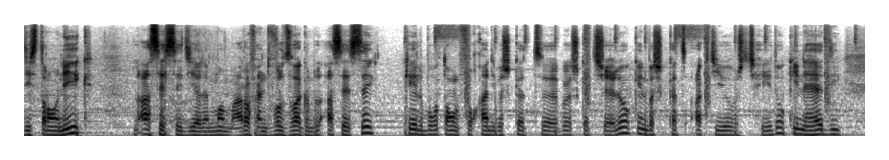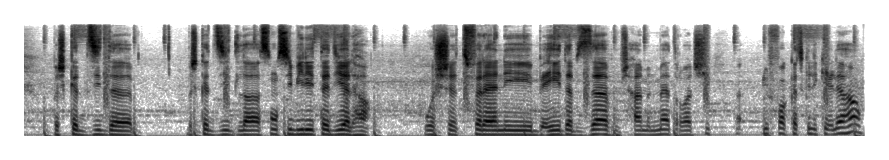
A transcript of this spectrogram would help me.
Distronic. ال ACC ديالها معروف عند فولكس فاجن بال ACC كاين ال bouton الفوقاني باش كت باش كتشعلو كاين باش كتأكتيفو باش تحيدو كاين هادي باش كتزيد باش كتزيد la sensibilité ديالها. واش تفراني بعيدة بزاف شحال من متر وهذا الشيء une fois كتكليكي عليها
